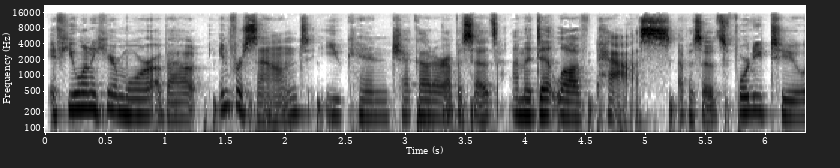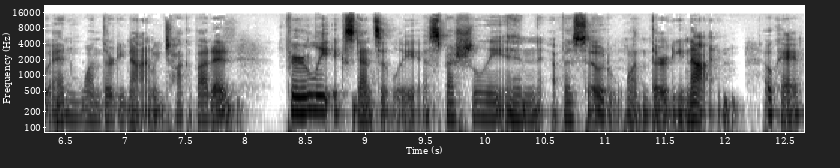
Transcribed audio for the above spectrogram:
If you want to hear more about infrasound, you can check out our episodes on the Dyatlov Pass, episodes 42 and 139. We talk about it fairly extensively, especially in episode 139. Okay,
